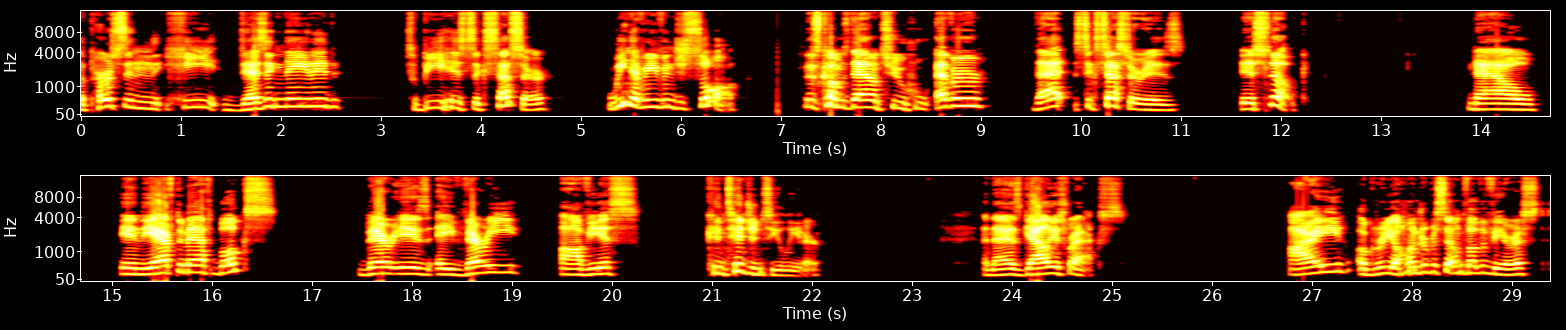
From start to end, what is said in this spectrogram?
the person he designated to be his successor we never even just saw. This comes down to whoever that successor is is Snoke. Now, in the aftermath books, there is a very obvious contingency leader, and that is Gallius Rax. I agree 100% with other theorists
